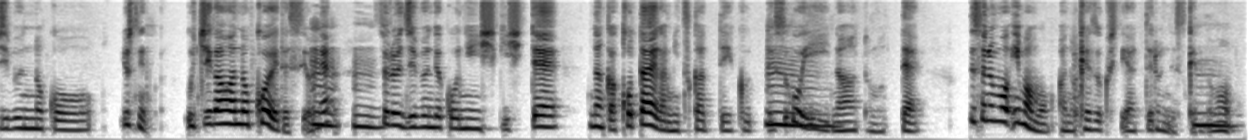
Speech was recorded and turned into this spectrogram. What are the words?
自分のこう、要するに内側の声ですよね。うんうん。それを自分でこう認識して、なんか答えが見つかっていくってすごいいいなと思って、で、それも今もあの継続してやってるんですけれども、うん。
